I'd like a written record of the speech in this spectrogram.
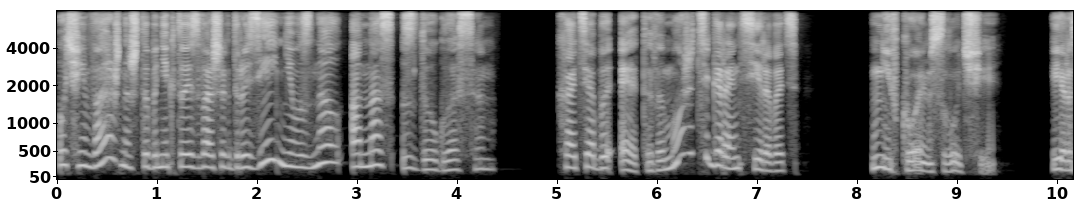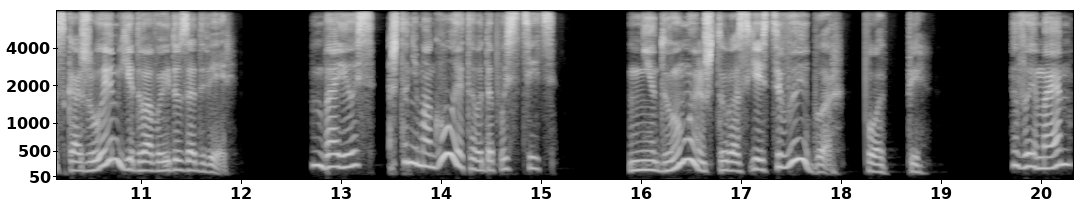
Очень важно, чтобы никто из ваших друзей не узнал о нас с Дугласом. Хотя бы это вы можете гарантировать? Ни в коем случае. Я расскажу им, едва выйду за дверь. Боюсь, что не могу этого допустить. Не думаю, что у вас есть выбор, Поппи. Вы, мэм,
